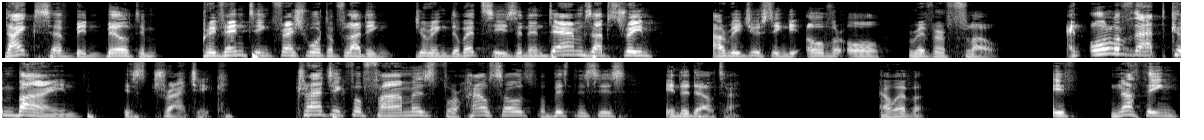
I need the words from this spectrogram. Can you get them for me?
Dikes have been built, preventing freshwater flooding during the wet season, and dams upstream are reducing the overall river flow. And all of that combined is tragic. Tragic for farmers, for households, for businesses in the Delta. However, if nothing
